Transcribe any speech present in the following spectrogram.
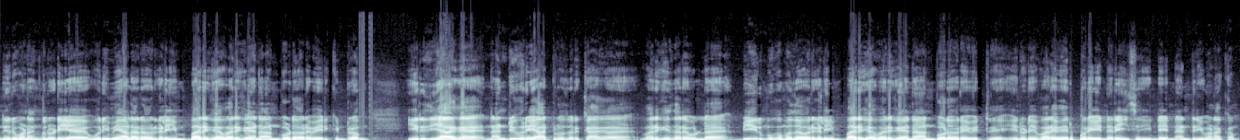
நிறுவனங்களுடைய உரிமையாளர் அவர்களையும் வருக வருக என அன்போடு வரவேற்கின்றோம். இறுதியாக நன்றி உரையாற்றுவதற்காக வருகை தர உள்ள பீர் முகமது அவர்களையும் வருக வருக என அன்போடு வரவேற்று என்னுடைய வரவேற்புரையை நிறைவு செய்கின்றேன். நன்றி வணக்கம்.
